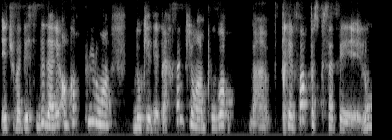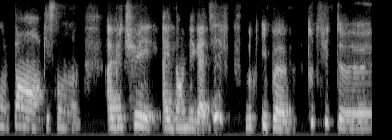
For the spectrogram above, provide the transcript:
et tu vas décider d'aller encore plus loin. Donc, il y a des personnes qui ont un pouvoir ben, très fort parce que ça fait longtemps qu'ils sont habitués à être dans le négatif. Donc, ils peuvent tout de suite euh,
